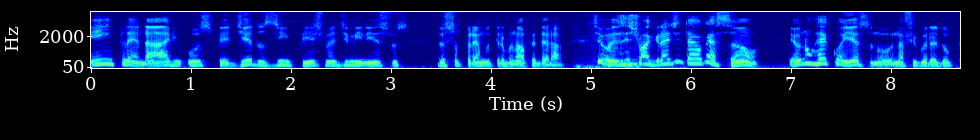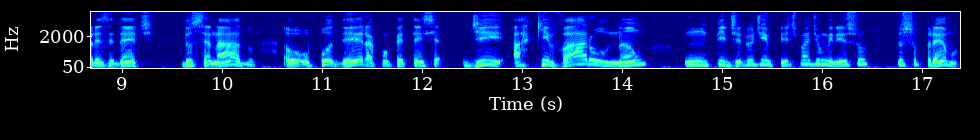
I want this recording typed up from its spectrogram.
em plenário os pedidos de impeachment de ministros do Supremo Tribunal Federal. Tipo, existe uma grande interrogação. Eu não reconheço no- na figura do presidente do Senado o, o poder, a competência de arquivar ou não um pedido de impeachment de um ministro do Supremo.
